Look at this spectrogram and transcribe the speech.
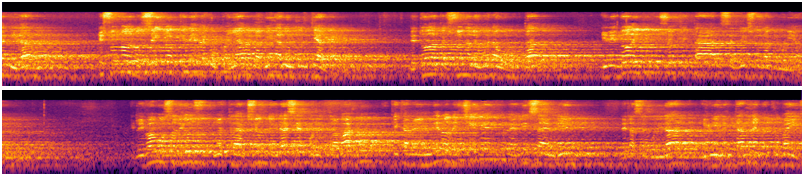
fraternidad es uno de los signos que debe acompañar la vida de un cristiano, de toda persona de buena voluntad y de toda institución que está al servicio de la comunidad. Elevamos a Dios nuestra acción de gracias por el trabajo que Carabineros de Chile realiza en bien de la seguridad y bienestar de nuestro país.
